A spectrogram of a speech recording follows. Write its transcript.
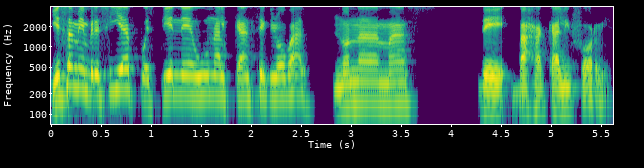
Y esa membresía pues tiene un alcance global, no nada más de Baja California.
